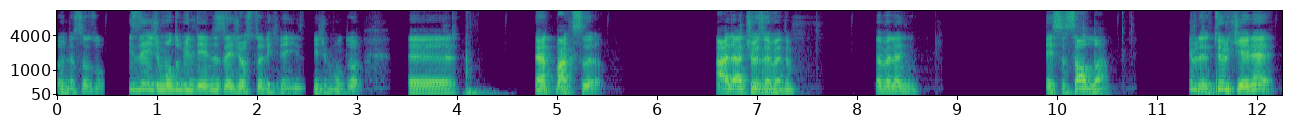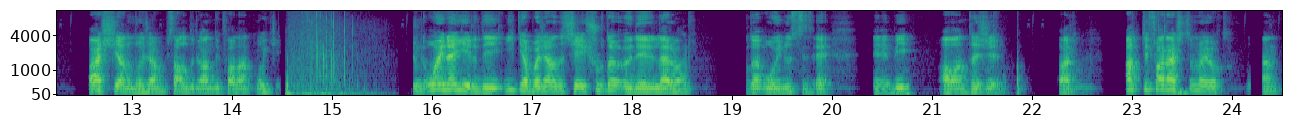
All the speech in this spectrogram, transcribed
oynasanız olur. İzleyici modu bildiğiniz Age of Story 2'de izleyici modu. Ee, Sandbox'ı hala çözemedim. Muhtemelen neyse salla. Şimdi Türkiye ile başlayalım hocam. Saldırganlık falan okey. Şimdi oyuna girdiği ilk yapacağınız şey şurada öneriler var. Burada oyunun size e, bir avantajı var. Aktif araştırma yok. Buradan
